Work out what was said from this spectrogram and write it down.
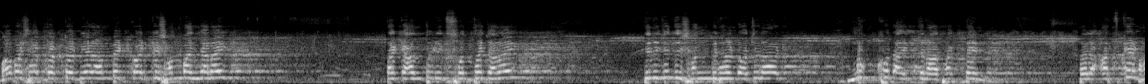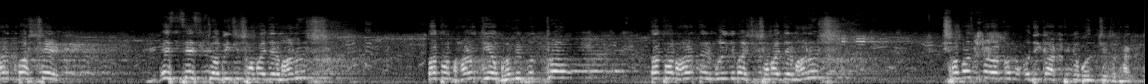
বাবা সাহেব ডক্টর বি আর আম্বেদকরকে সম্মান জানাই, তাকে আন্তরিক শ্রদ্ধা জানাই। তিনি যদি সংবিধান রচনার মুখ্য দায়িত্ব না থাকতেন, তাহলে আজকের ভারতবর্ষের এসসি এসটি সমাজের মানুষ তথা ভারতীয় ভূমিপুত্র, তথা ভারতের মূলনিবাসী সমাজের মানুষ, সমস্ত রকম অধিকার থেকে বঞ্চিত থাকত।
